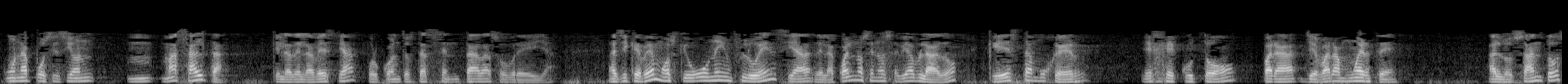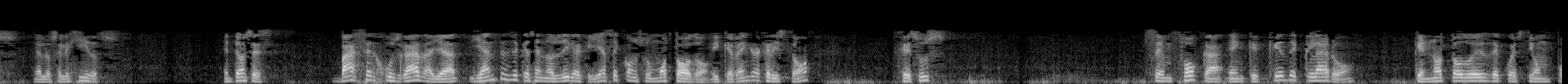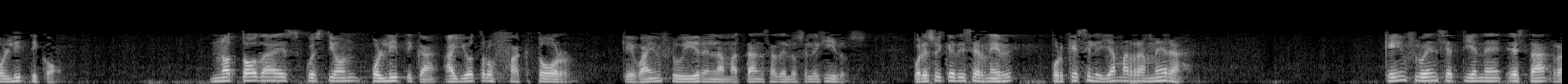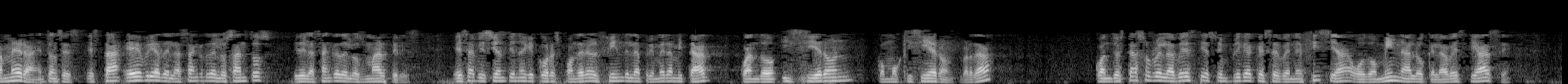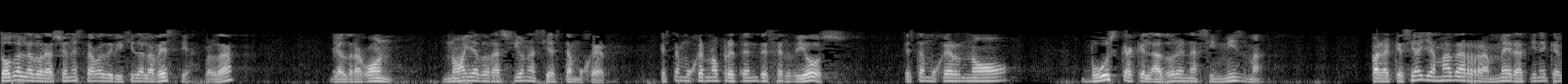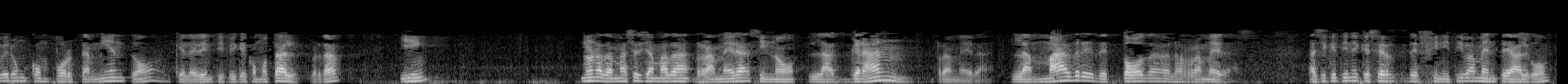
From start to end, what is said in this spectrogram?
una posición más alta que la de la bestia por cuanto está sentada sobre ella. Así que vemos que hubo una influencia de la cual no se nos había hablado que esta mujer ejecutó para llevar a muerte a los santos y a los elegidos. Entonces, va a ser juzgada ya, y antes de que se nos diga que ya se consumó todo y que venga Cristo, Jesús se enfoca en que quede claro que no todo es de cuestión político. No toda es cuestión política, hay otro factor que va a influir en la matanza de los elegidos. Por eso hay que discernir por qué se le llama ramera. ¿Qué influencia tiene esta ramera? Entonces, está ebria de la sangre de los santos y de la sangre de los mártires. Esa visión tiene que corresponder al fin de la primera mitad, cuando hicieron como quisieron, ¿verdad? Cuando está sobre la bestia, eso implica que se beneficia o domina lo que la bestia hace. Toda la adoración estaba dirigida a la bestia, ¿verdad? Y al dragón. No hay adoración hacia esta mujer. Esta mujer no pretende ser Dios. Esta mujer no busca que la adoren a sí misma. Para que sea llamada ramera tiene que haber un comportamiento que la identifique como tal, ¿verdad? Y no nada más es llamada ramera, sino la gran ramera, la madre de todas las rameras. Así que tiene que ser definitivamente algo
